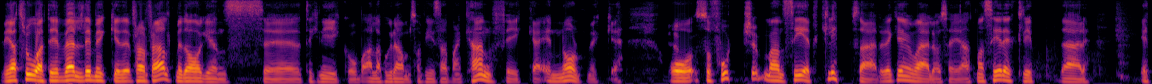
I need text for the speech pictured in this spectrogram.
Men jag tror att det är väldigt mycket, framförallt med dagens eh, teknik och alla program som finns, att man kan fejka enormt mycket. Och så fort man ser ett klipp så här, det kan jag vara ärlig och säga, att man ser ett klipp där ett,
